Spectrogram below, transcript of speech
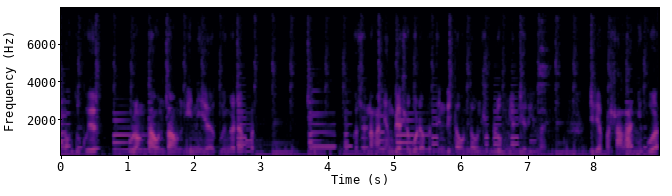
waktu gue ulang tahun-tahun ini ya gue nggak dapet kesenangan yang biasa gue dapetin di tahun-tahun sebelumnya di real life. Jadi apa salahnya gue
